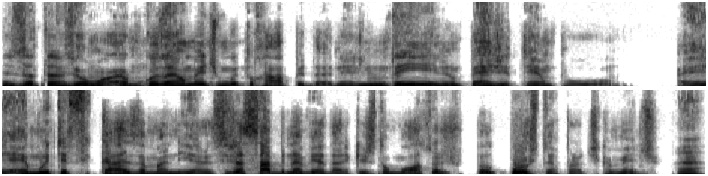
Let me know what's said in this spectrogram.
exatamente. Dizer, é, uma, é uma coisa realmente muito rápida. Né? Ele não tem, ele não perde tempo. É, é muito eficaz a maneira. Você já sabe, na verdade, que eles estão mortos pelo pôster, praticamente. É.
